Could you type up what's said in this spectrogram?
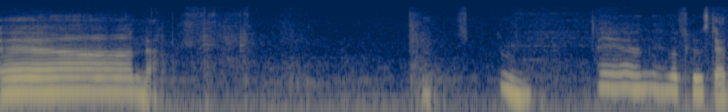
And... Hmm. And look who's dead.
